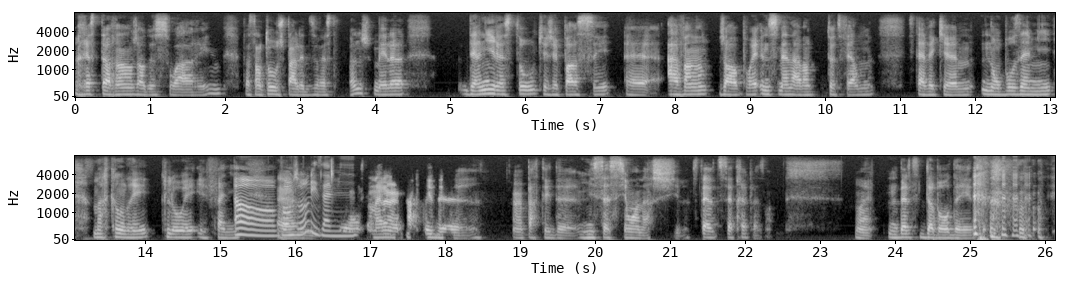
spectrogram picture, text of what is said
restaurant, genre de soirée, parce que tantôt je parlais du lunch, mais le dernier resto que j'ai passé euh, avant, genre pour une semaine avant que tout ferme, c'était avec euh, nos beaux amis Marc-André, Chloé et Fanny. Oh, bonjour Euh, les amis. On allait à un party de, un party de mi-session en. C'était, c'était très plaisant. Ouais, une belle petite double date.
